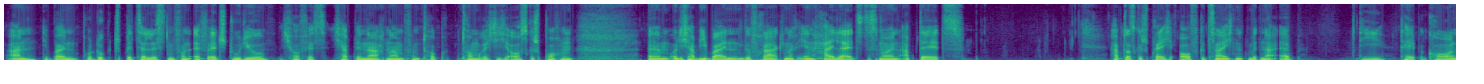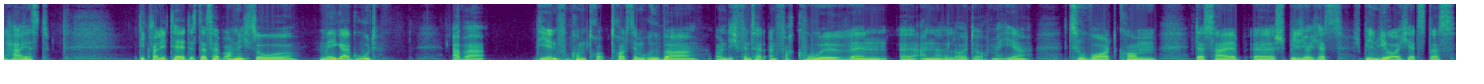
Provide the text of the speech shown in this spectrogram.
an, die beiden Produktspezialisten von FL Studio. Ich hoffe jetzt, ich habe den Nachnamen von Top, Tom richtig ausgesprochen. Ähm, und ich habe die beiden gefragt nach ihren Highlights des neuen Updates. Habe das Gespräch aufgezeichnet mit einer App, die Tape a Call heißt. Die Qualität ist deshalb auch nicht so mega gut, aber die Info kommt tr trotzdem rüber und ich finde es halt einfach cool, wenn äh, andere Leute auch mal hier zu Wort kommen. Deshalb äh, spiele ich euch jetzt, spielen wir euch jetzt das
